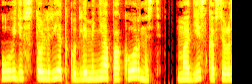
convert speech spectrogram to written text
Увидев столь редкую для меня покорность, модистка все же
